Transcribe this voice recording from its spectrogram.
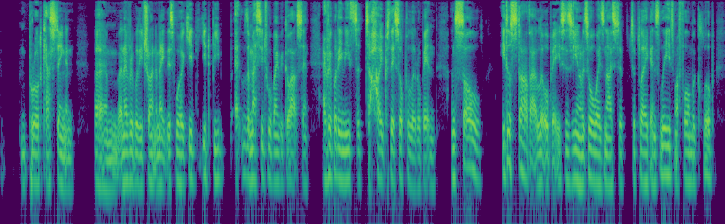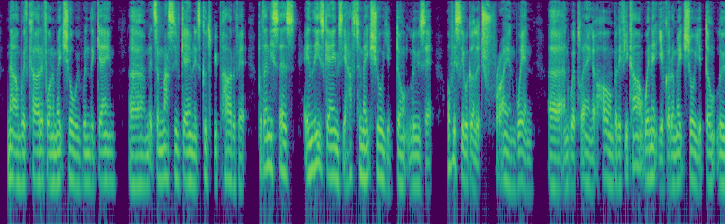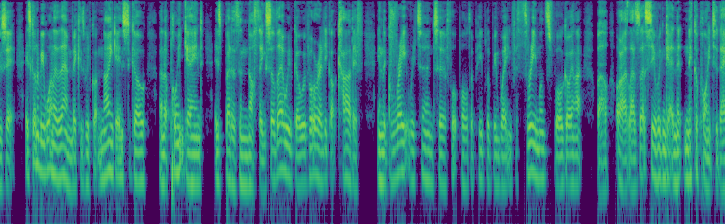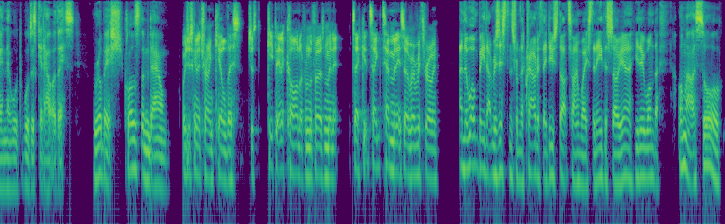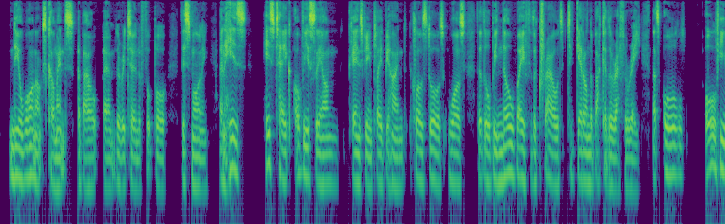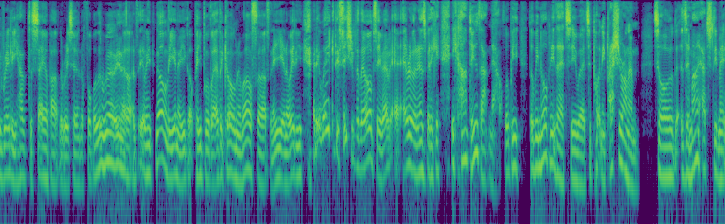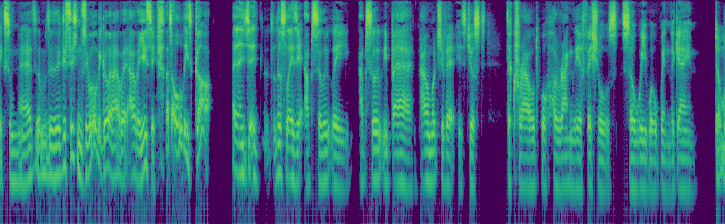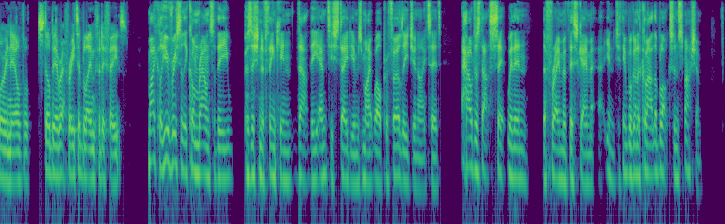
broadcasting and um, and everybody trying to make this work, you'd you'd be the message will maybe go out saying everybody needs to, to hype this up a little bit, and and Sol he does start that a little bit. He says, you know, it's always nice to to play against Leeds, my former club now I'm with Cardiff. I want to make sure we win the game. Um, it's a massive game and it's good to be part of it. But then he says, in these games, you have to make sure you don't lose it. Obviously, we're going to try and win, uh, and we're playing at home. But if you can't win it, you've got to make sure you don't lose it. It's going to be one of them because we've got nine games to go, and a point gained is better than nothing. So there we go. We've already got Cardiff in the great return to football that people have been waiting for three months for, going like, well, all right, lads, let's see if we can get a nick a point today, and then we'll, we'll just get out of this Rubbish. Close them down. We're just going to try and kill this. Just keep it in a corner from the first minute. Take it. Take ten minutes over every throwing. And there won't be that resistance from the crowd if they do start time wasting either. So yeah, you do wonder. On that, I saw Neil Warnock's comments about um, the return of football this morning, and his his take, obviously on games being played behind closed doors, was that there will be no way for the crowd to get on the back of the referee. That's all all he really had to say about the return of football. Well, you know, I mean, normally, you know, you got people there, they're calling him all sorts, and he, you know, and he, and make a decision for the whole team. Everyone else, but he, he can't do that now. There'll be there'll be nobody there to uh, to put any pressure on him. So they might actually make some, uh, some the decisions. They won't be going how they, how they used to. That's all he's got. And it, it just lays it absolutely, absolutely bare. How much of it is just the crowd will harangue the officials, so we will win the game. Don't worry, Neil. There'll still be a referee to blame for defeats. Michael, you've recently come round to the position of thinking that the empty stadiums might well prefer Leeds United. How does that sit within the frame of this game? Uh, you know, do you think we're going to come out of the blocks and smash them?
